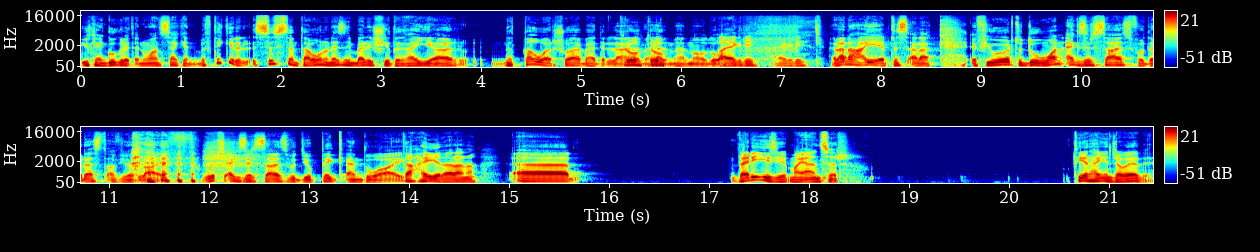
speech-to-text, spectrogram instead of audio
you can google it in 1 second بفتكر ال system تبعونا لازم يبلش يتغير. نتطور شوي بهذا true. بهالموضوع اي اجري اي اجري رنا حقيقة بتسألك. If you were to do one exercise for the rest of your life which exercise would you pick and why? تحية لرنا. uh, very easy my answer. كثير هين جوابي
